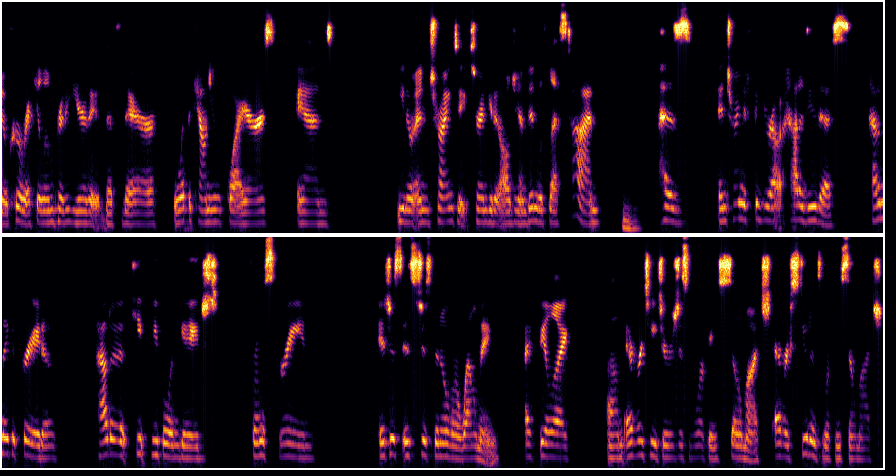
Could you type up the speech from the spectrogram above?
know, curriculum for the year that, that's there, what the county requires, and, you know, and trying to trying to get it all jammed in with less time has, and trying to figure out how to do this, how to make it creative, how to keep people engaged from a screen. It just it's just been overwhelming. I feel like um, every teacher is just working so much. Every student's working so much.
